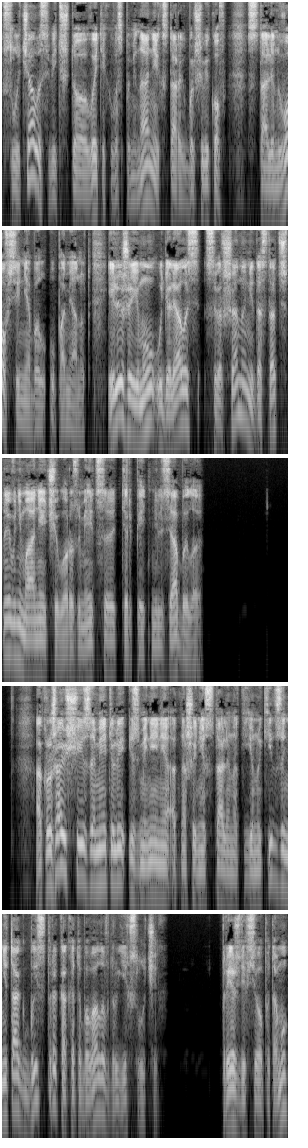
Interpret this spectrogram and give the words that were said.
Случалось ведь, что в этих воспоминаниях старых большевиков Сталин вовсе не был упомянут, или же ему уделялось совершенно недостаточное внимание, чего, разумеется, терпеть нельзя было. Окружающие заметили изменение отношения Сталина к Янукидзе не так быстро, как это бывало в других случаях. Прежде всего потому,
